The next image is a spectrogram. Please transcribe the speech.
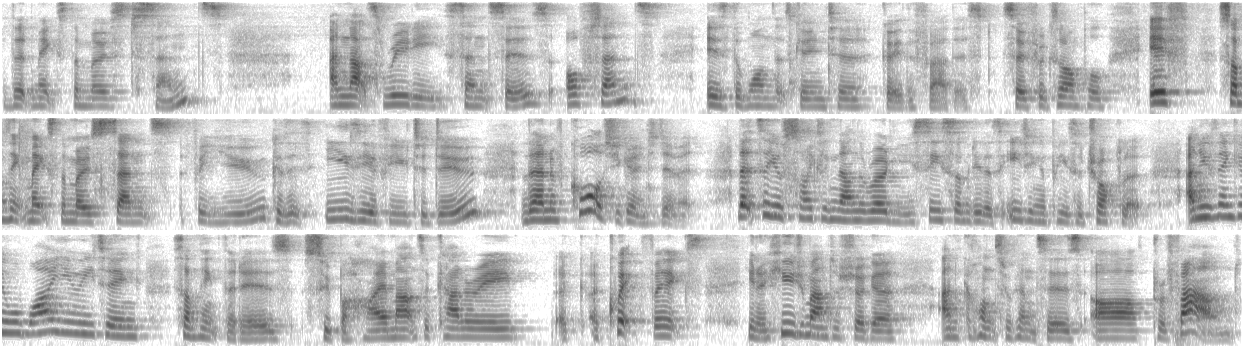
that makes the most sense, and that's really senses of sense, is the one that's going to go the furthest. So for example, if something makes the most sense for you because it's easier for you to do, then of course you're going to do it. Let's say you're cycling down the road and you see somebody that's eating a piece of chocolate and you're thinking, well, why are you eating something that is super high amounts of calorie, a, a quick fix, you know, huge amount of sugar and consequences are profound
